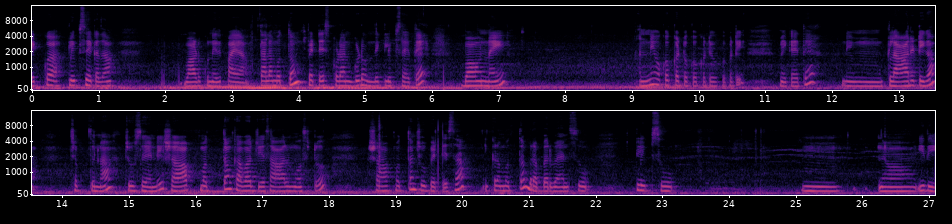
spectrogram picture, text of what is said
ఎక్కువ క్లిప్సే కదా. వాడుకునేది పై తల మొత్తం పెట్టేసుకోవడానికి కూడా ఉంది క్లిప్స్ అయితే. బాగున్నాయి. అన్నీ ఒక్కొక్కటి ఒక్కొక్కటి ఒక్కొక్కటి. మీకైతే క్లారిటీగా చెప్తున్నా. చూసేయండి. షాప్ మొత్తం కవర్ చేసా ఆల్మోస్ట్. షాప్ మొత్తం చూపెట్టేసా. ఇక్కడ మొత్తం రబ్బర్ బ్యాండ్స్ క్లిప్స్ ఇది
